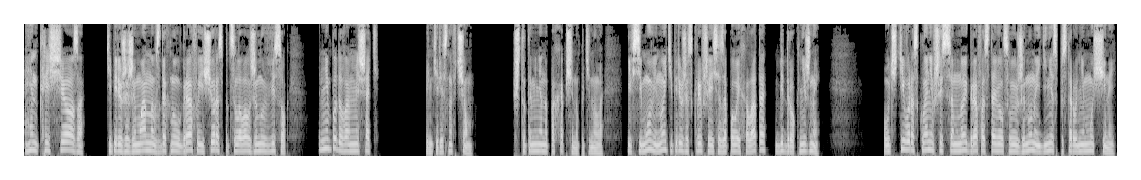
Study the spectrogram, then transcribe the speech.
«Энкрещоза!» Теперь уже жеманно вздохнул граф и еще раз поцеловал жену в висок. «Не буду вам мешать». Интересно, в чем? Что-то меня на похабщину потянуло, и всему виной теперь уже скрывшееся за полой халата бедро княжны. Учтиво раскланившись со мной, граф оставил свою жену наедине с посторонним мужчиной.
